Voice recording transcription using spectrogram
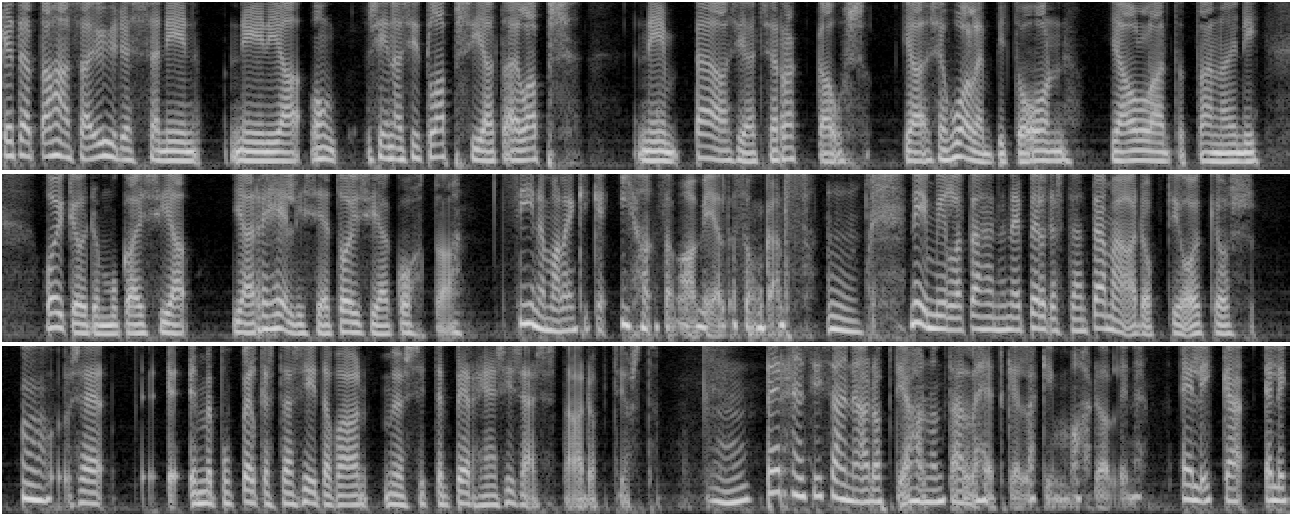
ketä tahansa yhdessä niin, niin ja on siinä sitten lapsia tai lapsi, niin pääasia, että se rakkaus ja se huolenpito on ja ollaan tota noin, niin oikeudenmukaisia ja rehellisiä toisia kohtaan. Siinä mä olenkin ihan samaa mieltä sun kanssa. Mm. Niin, Milla, tähän ei pelkästään tämä adoptio-oikeus mm. se, emme puhu pelkästään siitä, vaan myös sitten perheen sisäisestä adoptiosta. Mm. Perheen sisäinen adoptiohan on tällä hetkelläkin mahdollinen. Eli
